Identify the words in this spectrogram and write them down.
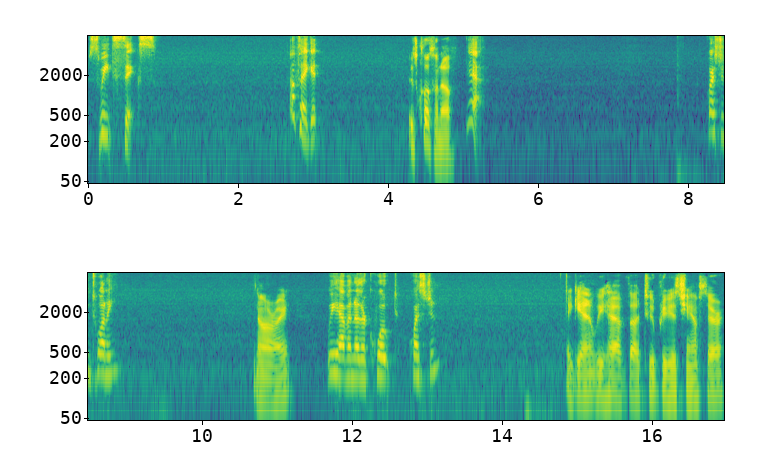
sweet six. I'll take it. It's close enough. Yeah. Question 20. All right. We have another quote question. Again, we have uh, two previous champs there.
